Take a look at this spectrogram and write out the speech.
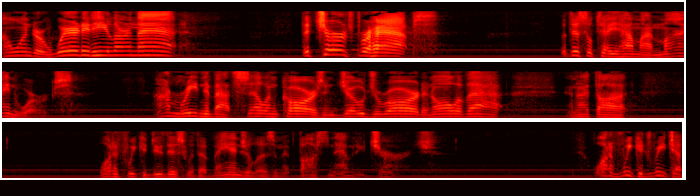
I wonder, where did he learn that? The church, perhaps. But this will tell you how my mind works. I'm reading about selling cars and Joe Girard and all of that. And I thought, what if we could do this with evangelism at Boston Avenue Church? What if we could reach a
